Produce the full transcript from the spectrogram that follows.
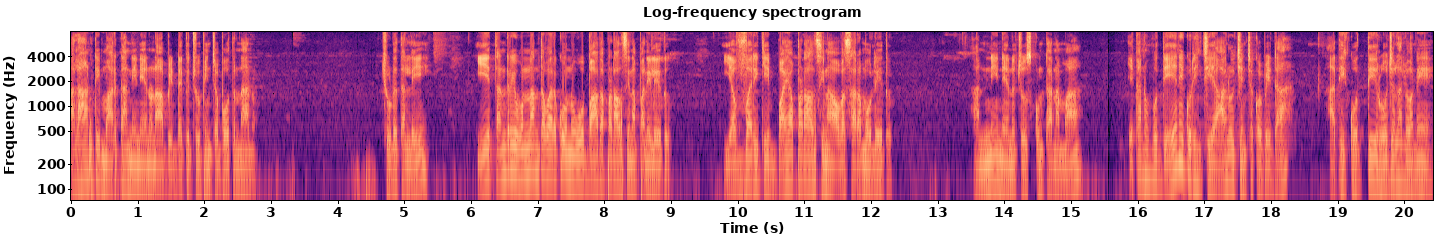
అలాంటి మార్గాన్ని నేను నా బిడ్డకు చూపించబోతున్నాను. చూడు తల్లి ఈ తండ్రి ఉన్నంత వరకు నువ్వు బాధపడాల్సిన పని లేదు. ఎవ్వరికి భయపడాల్సిన అవసరము లేదు. అన్నీ నేను చూసుకుంటానమ్మా. ఇక నువ్వు దేని గురించి ఆలోచించకో బిడ్డా? అది కొద్ది రోజులలోనే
